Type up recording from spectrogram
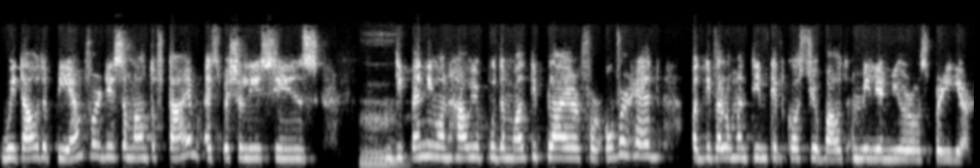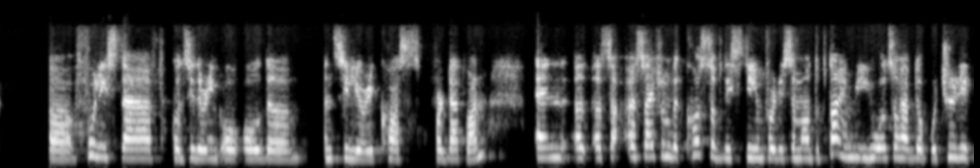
without a PM for this amount of time, especially since Mm. Depending on how you put the multiplier for overhead, a development team can cost you about a million euros per year. Uh, fully staffed, considering all, all, the ancillary costs for that one. And uh, aside from the cost of this team for this amount of time, you also have the opportunity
